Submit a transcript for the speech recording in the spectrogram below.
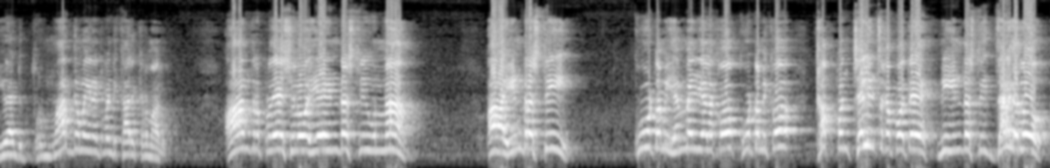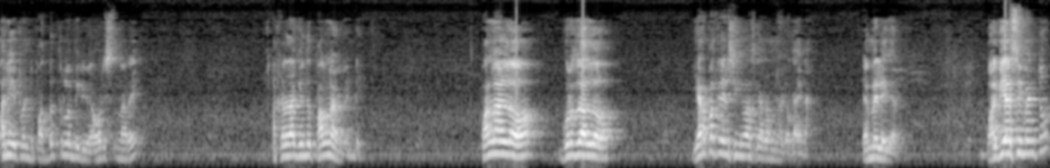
ఇలాంటి దుర్మార్గమైనటువంటి కార్యక్రమాలు. ఆంధ్రప్రదేశ్లో ఏ ఇండస్ట్రీ ఉన్నా ఆ ఇండస్ట్రీ కూటమి ఎమ్మెల్యేలకో కూటమికో కప్పం చెల్లించకపోతే నీ ఇండస్ట్రీ జరగదు అనేటువంటి పద్ధతుల్లో మీరు వ్యవహరిస్తున్నారే? అక్కడ దాకా ఎందుకు పల్నాడు రండి? పల్నాడులో గురజాల్లో ఎరపతినేని శ్రీనివాస్ గారు ఉన్నాడు ఒక ఆయన ఎమ్మెల్యే గారు. భవ్య సిమెంటు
